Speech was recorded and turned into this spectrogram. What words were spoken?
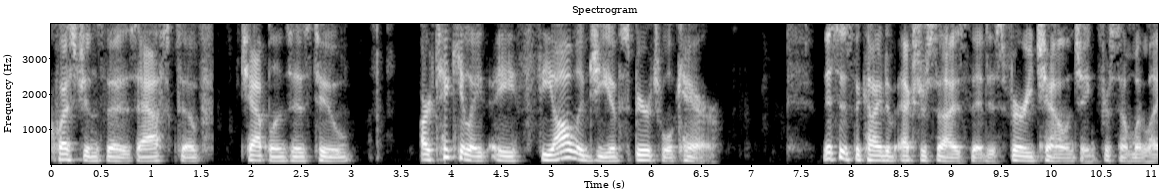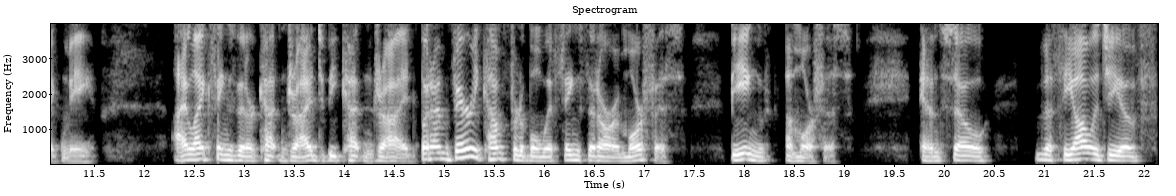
questions that is asked of chaplains is to articulate a theology of spiritual care. This is the kind of exercise that is very challenging for someone like me. I like things that are cut and dried to be cut and dried, but I'm very comfortable with things that are amorphous being amorphous. And so the theology of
